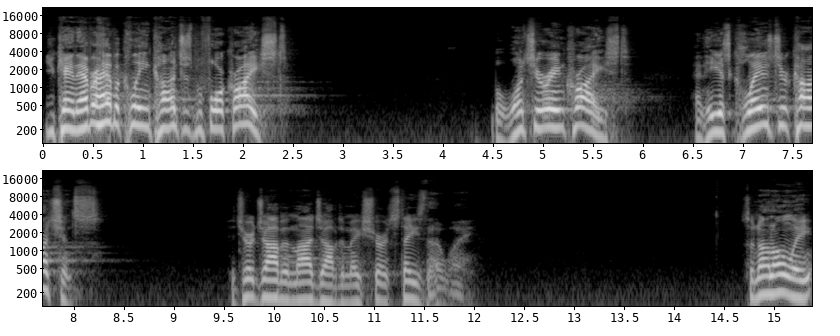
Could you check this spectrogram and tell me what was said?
You can't ever have a clean conscience before Christ. But once you're in Christ and He has cleansed your conscience, it's your job and my job to make sure it stays that way. So not only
